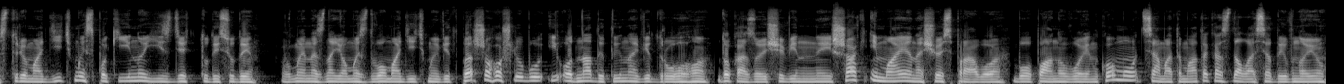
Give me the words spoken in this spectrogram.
з трьома дітьми спокійно їздять туди-сюди. В мене знайомий з двома дітьми від першого шлюбу і одна дитина від другого. Доказує, що він не ішак і має на щось право, бо пану воєнкому ця математика здалася дивною.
